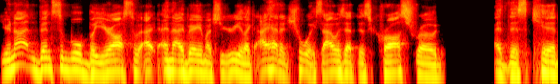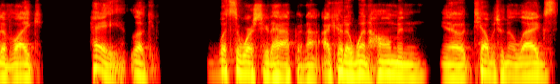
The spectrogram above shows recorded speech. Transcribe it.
you're not invincible, but you're also, and I very much agree. Like I had a choice. I was at this crossroad at this kid of like, Hey, look, what's the worst that could happen? I, I could have went home and, you know, tail between the legs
